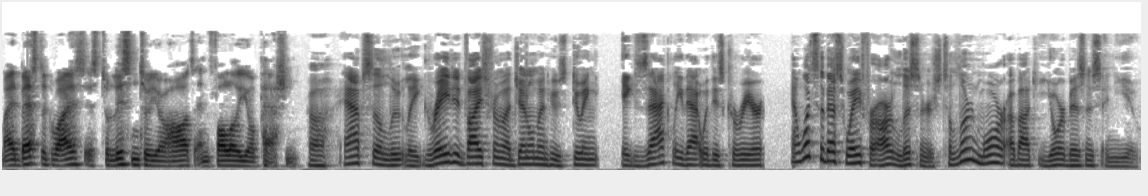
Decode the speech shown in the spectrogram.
My best advice is to listen to your heart and follow your passion. Oh, absolutely. Great advice from a gentleman who's doing exactly that with his career. And what's the best way for our listeners to learn more about your business and you?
